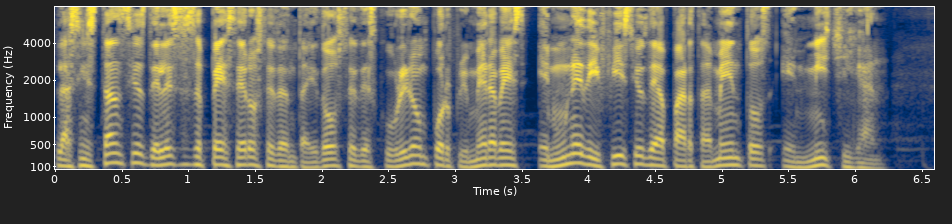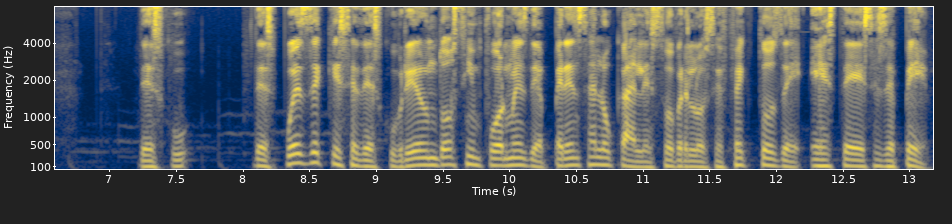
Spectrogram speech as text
Las instancias del SCP-072 se descubrieron por primera vez en un edificio de apartamentos en Michigan. Después de que se descubrieron dos informes de prensa locales sobre los efectos de este SCP,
